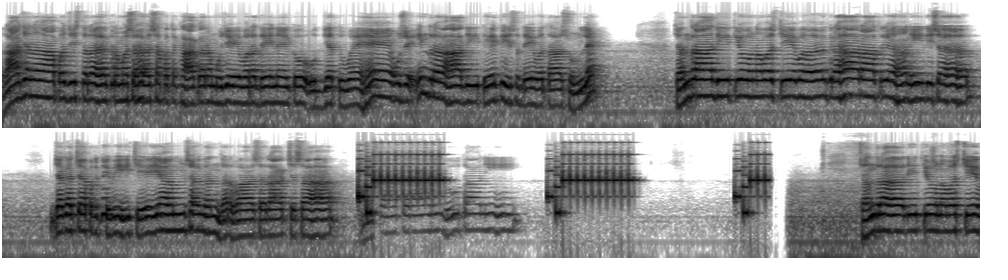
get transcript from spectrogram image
राजन, आप जिस तरह क्रमशः शपथ खाकर मुझे वर देने को उद्यत हुए हैं, उसे इंद्र आदि तेतीस देवता सुन ले। चंद्रादित्यो नवश्चेव ग्रहारात्र्यहनि दिश। जगच पृथिवी चेयम स गंधर्वास राक्षसा। चन्द्रादित्यो नवश्चेव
